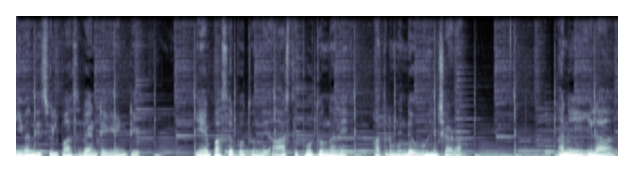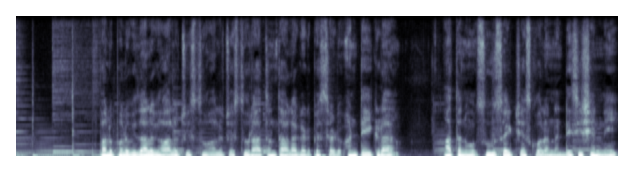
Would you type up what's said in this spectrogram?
even this will pass away అంటే ఏంటి? ఏం పాస్ అయిపోతుంది? ఆస్తి పోతుందని అతను ముందే ఊహించాడా? అని ఇలా పలు పలు విధాలుగా ఆలోచిస్తూ ఆలోచిస్తూ రాత్రంతా అలా గడిపేస్తాడు. అంటే ఇక్కడ అతను సూసైడ్ చేసుకోవాలన్న డెసిషన్ని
